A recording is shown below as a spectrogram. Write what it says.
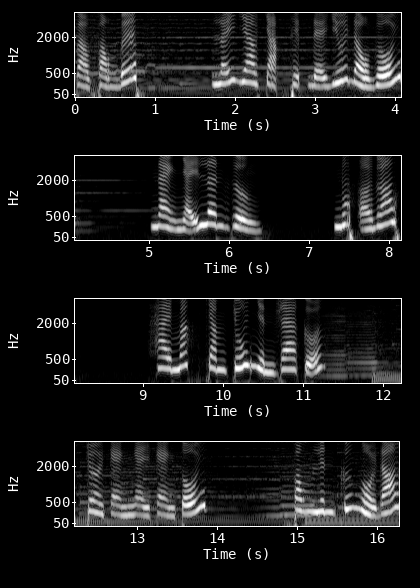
vào phòng bếp, Lấy dao chặt thịt để dưới đầu gối. Nàng nhảy lên giường, Núp ở góc. Hai mắt chăm chú nhìn ra cửa. Trời càng ngày càng tối. Phong Linh cứ ngồi đó,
